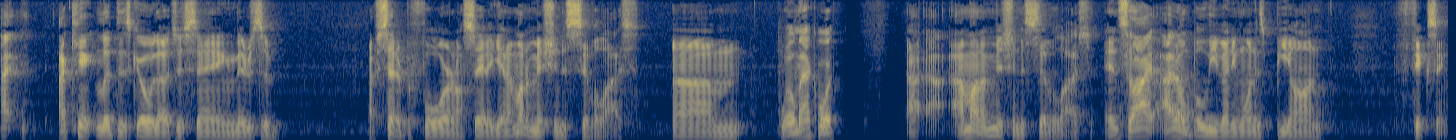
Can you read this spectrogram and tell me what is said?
I I can't let this go without just saying there's a. I've said it before and I'll say it again. I'm on a mission to civilize. Um, Will McAvoy. I, I- I'm on a mission to civilize, and so I, I don't believe anyone is beyond fixing.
